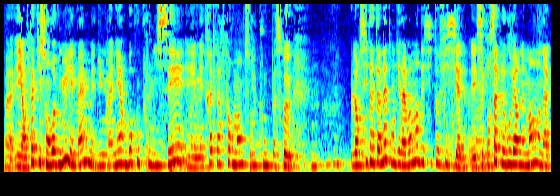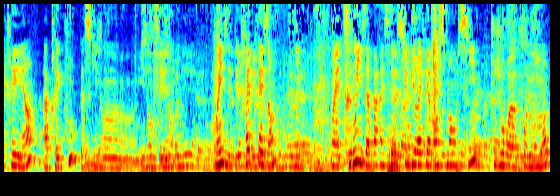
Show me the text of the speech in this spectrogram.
voilà. Et en fait, ils sont revenus les mêmes, mais d'une manière beaucoup plus lissée et mais très performante du coup, parce que leur site internet, on dirait vraiment des sites officiels. Et c'est pour ça que le gouvernement en a créé un après coup, parce qu'ils ont, ils ont fait, oui, ils étaient très présents. Oui, ils apparaissaient aussi du référencement aussi, toujours euh, pour le moment.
